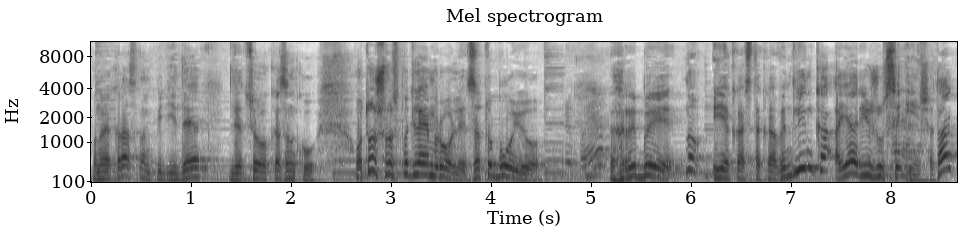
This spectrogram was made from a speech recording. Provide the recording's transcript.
Воно якраз нам підійде для цього казанку. Отож, розподіляємо ролі. За тобою Гриби. гриби, ну і якась така вендлінка, а я ріжу все інше, так?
